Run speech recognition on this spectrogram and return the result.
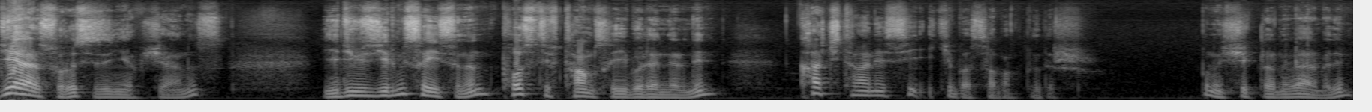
Diğer soru sizin yapacağınız 720 sayısının pozitif tam sayı bölenlerinin kaç tanesi iki basamaklıdır? Bunun şıklarını vermedim.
